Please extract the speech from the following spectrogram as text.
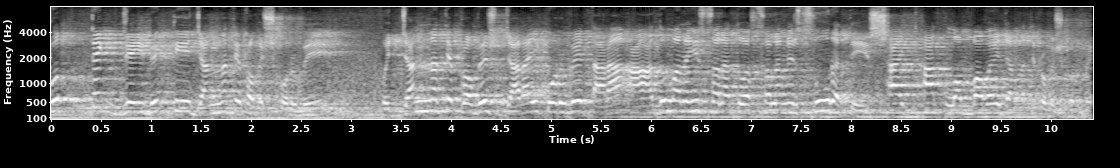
প্রত্যেক যেই ব্যক্তি জান্নাতে প্রবেশ করবে, ওই জান্নাতে প্রবেশ যারাই করবে, তারা আদম আলহি সালাতামের সৌরাতে ষাট হাত লম্বা হয়ে জান্নাতে প্রবেশ করবে।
